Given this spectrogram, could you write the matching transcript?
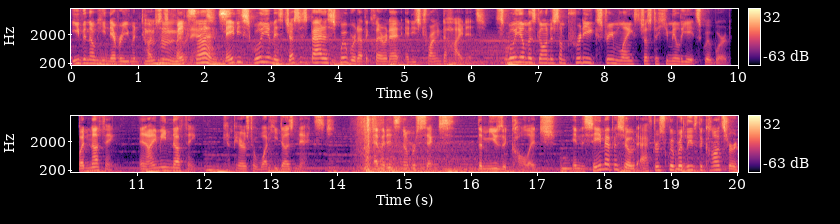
even though he never even touched his Mhm, clarinet. makes sense. Maybe Squilliam is just as bad as Squidward at the clarinet and he's trying to hide it. Squilliam has gone to some pretty extreme lengths just to humiliate Squidward, but nothing, and I mean nothing, compares to what he does next. Evidence number six. The Music College. In the same episode, after Squidward leaves the concert,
